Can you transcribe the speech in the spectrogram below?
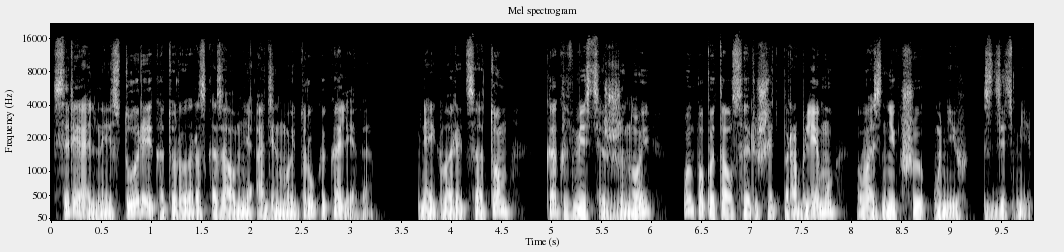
с реальной истории, которую рассказал мне один мой друг и коллега. В ней говорится о том, как вместе с женой он попытался решить проблему, возникшую у них с детьми.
